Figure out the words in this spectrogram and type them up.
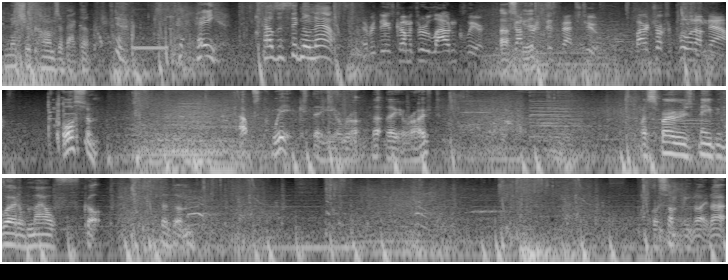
and make sure comms are back up. Hey, how's the signal now? Everything's coming through loud and clear. That's Got good. through to dispatch, too. Fire trucks are pulling up now. Awesome. That was quick they arri- that they arrived. I suppose maybe word of mouth got to them. Or something like that.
